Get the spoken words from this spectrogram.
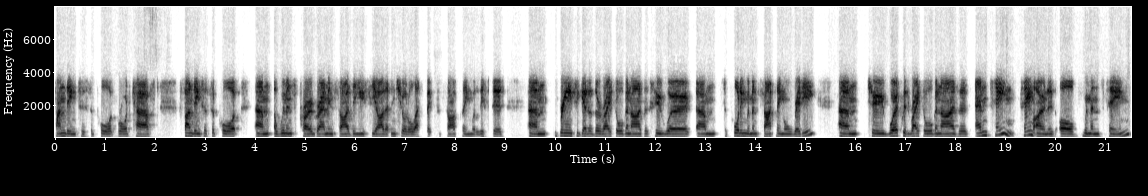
funding to support broadcast, funding to support um, a women's program inside the UCI that ensured all aspects of cycling were lifted. Um, bringing together the race organisers who were um, supporting women's cycling already um, to work with race organisers and team team owners of women's teams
